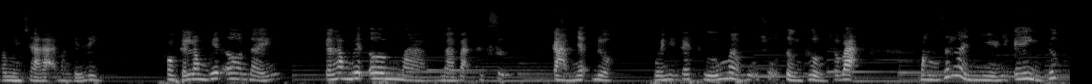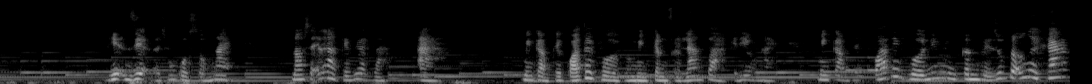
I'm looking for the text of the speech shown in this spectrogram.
và mình trả lại bằng cái gì. Còn cái lòng biết ơn đấy, cái lòng biết ơn mà mà bạn thực sự cảm nhận được với những cái thứ mà vũ trụ tưởng thưởng cho bạn bằng rất là nhiều những cái hình thức hiện diện ở trong cuộc sống này, nó sẽ là cái việc là à mình cảm thấy quá tuyệt vời và mình cần phải lan tỏa cái điều này. Mình cảm thấy quá tuyệt vời nên mình cần phải giúp đỡ người khác.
